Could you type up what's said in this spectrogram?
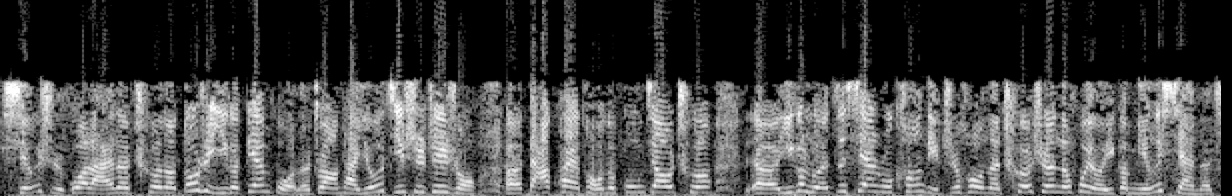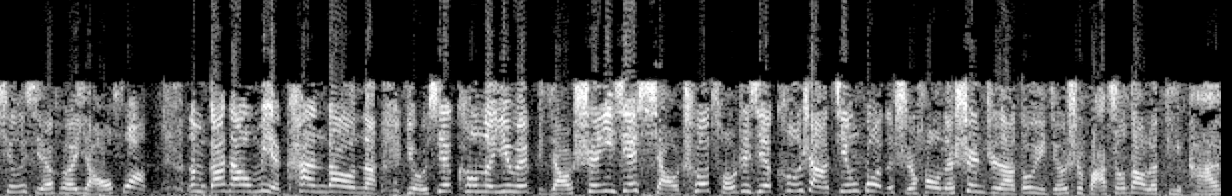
行驶过来的车呢，都是一个颠簸的状态，尤其是这种呃大块头的公交车，呃一个轮子陷入坑底之后呢，车身呢会有一个明显的倾斜和摇晃。那么刚才我们也看到呢，有些坑呢因为比较深，一些。小车从这些坑上经过的时候呢，甚至呢都已经是剐蹭到了底盘。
